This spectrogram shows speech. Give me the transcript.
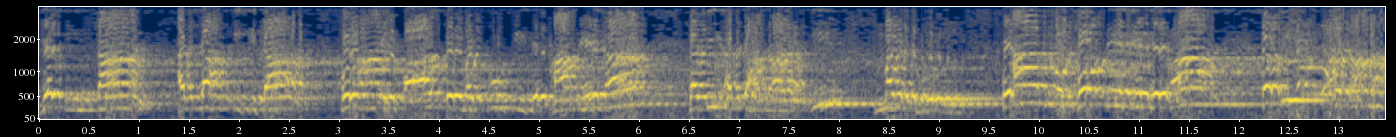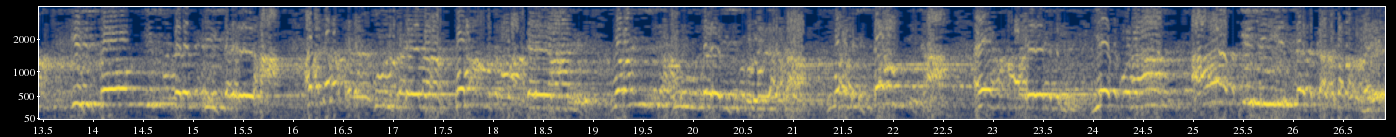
جب انسان اللہ کی کتاب قرآن پاک کو مضبوطی سے تھامے گا تبھی اللہ تعالیٰ کی مدد ہوگی قرآن کو چھوڑ دینے کے بعد کبھی اللہ تعالیٰ اس قوم کی مدد نہیں کرے گا اللہ کا رسول کرے گا قرآن کا کرے گا وہی شروع لگا وہی شام دکھا اے ہمارے یہ قرآن آپ کے لیے عزت کا سبب ہے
